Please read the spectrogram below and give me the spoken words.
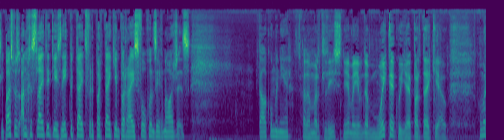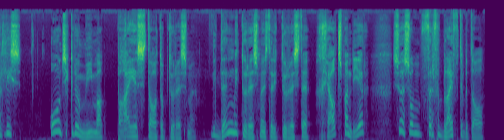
As jy pas pas aangesluit het, jy's net betyds vir 'n partytjie in Parys volgens Ignatius. Welkom meneer. Hallo Martlies. Nee, maar jy moet nou mooi kyk hoe jy partytjie hou. Martlies, ons ekonomie maak baie staat op toerisme. Die ding met toerisme is dat die toeriste geld spandeer soos om vir verblyf te betaal.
